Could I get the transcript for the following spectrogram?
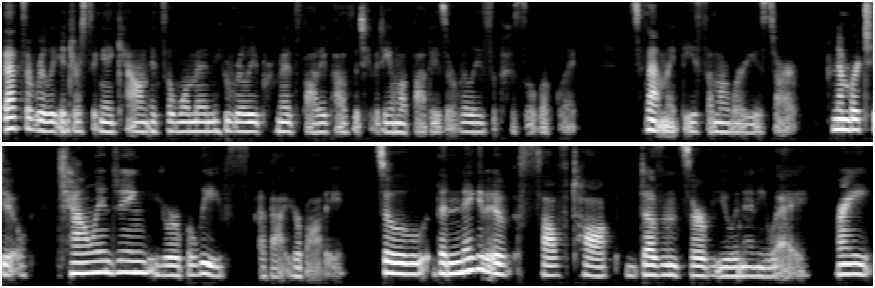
that's a really interesting account. It's a woman who really promotes body positivity and what bodies are really supposed to look like. So that might be somewhere where you start. Number two, challenging your beliefs about your body. So the negative self talk doesn't serve you in any way, right?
